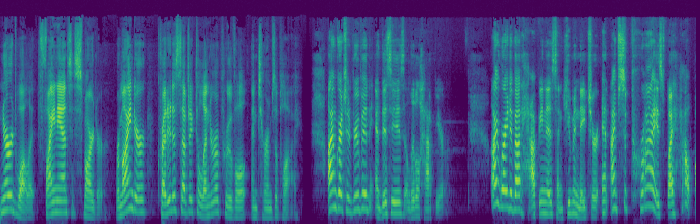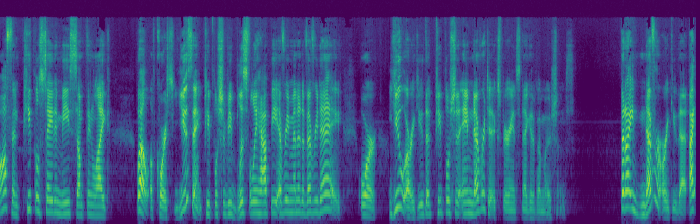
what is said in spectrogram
Nerdwallet, finance smarter. Reminder credit is subject to lender approval and terms apply. I'm Gretchen Rubin, and this is A Little Happier. I write about happiness and human nature, and I'm surprised by how often people say to me something like, Well, of course, you think people should be blissfully happy every minute of every day. Or you argue that people should aim never to experience negative emotions. But I never argue that. I,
